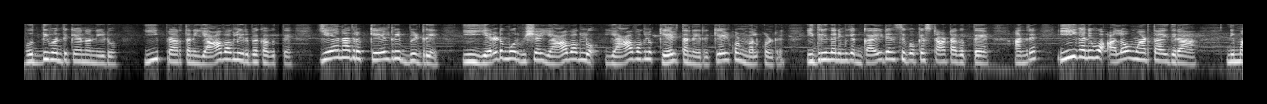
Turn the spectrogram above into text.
ಬುದ್ಧಿವಂತಿಕೆಯನ್ನು ನೀಡು. ಈ ಪ್ರಾರ್ಥನೆ ಯಾವಾಗಲೂ ಇರಬೇಕಾಗುತ್ತೆ. ಏನಾದರೂ ಕೇಳ್ರಿ, ಬಿಡ್ರಿ. ಈ ಎರಡು, ಮೂರು ವಿಷಯ ಯಾವಾಗಲೂ ಯಾವಾಗಲೂ ಕೇಳ್ತಾನೆ ಇರ್ರಿ, ಕೇಳ್ಕೊಂಡು ಮಲ್ಕೊಳ್ರಿ. ಇದರಿಂದ ನಿಮಗೆ ಗೈಡೆನ್ಸ್ ಸಿಗೋಕ್ಕೆ ಸ್ಟಾರ್ಟ್ ಆಗುತ್ತೆ. ಅಂದರೆ ಈಗ ನೀವು ಅಲೌ ಮಾಡ್ತಾ ಇದ್ದೀರಾ? ನಿಮ್ಮ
